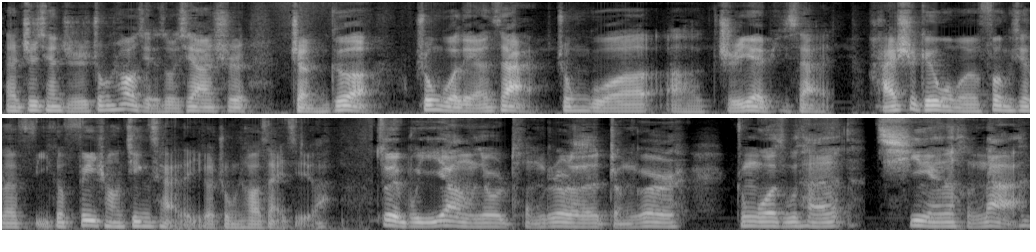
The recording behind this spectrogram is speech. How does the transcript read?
但之前只是中超结束，现在是整个中国联赛、中国呃职业比赛，还是给我们奉献了一个非常精彩的一个中超赛季吧。最不一样的就是统治了整个中国足坛七年的恒大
